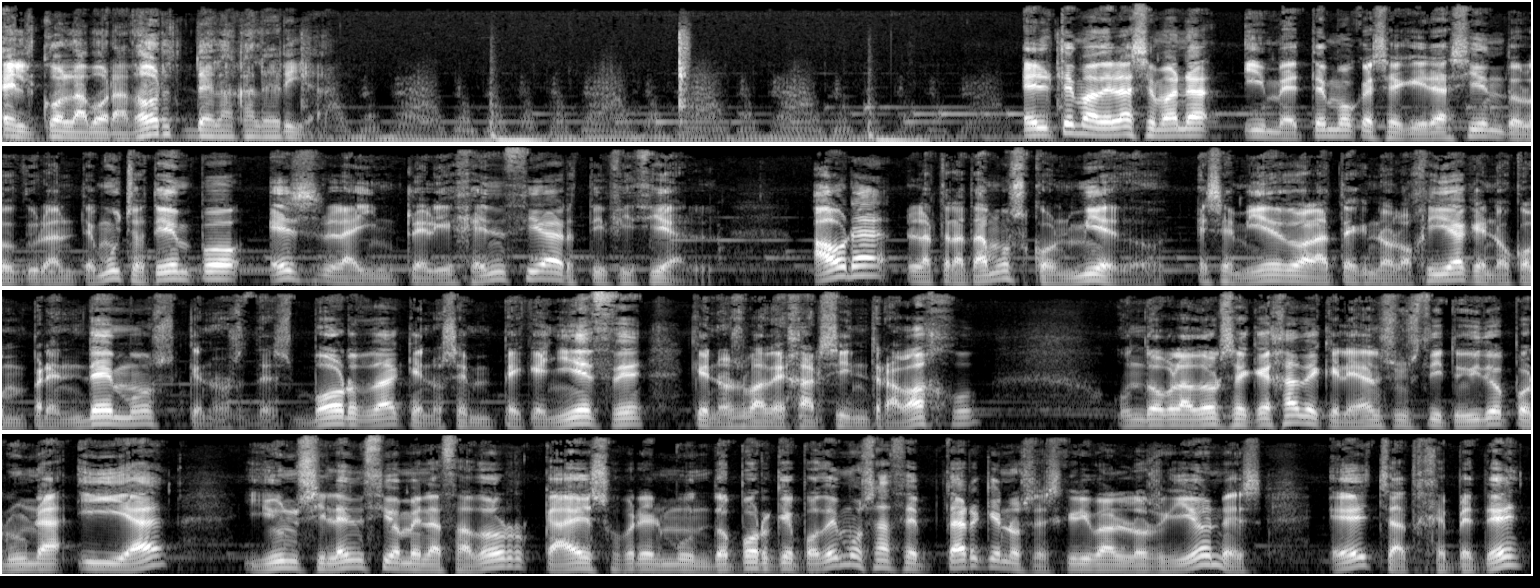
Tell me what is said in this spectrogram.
El colaborador de la galería. El tema de la semana, y me temo que seguirá siéndolo durante mucho tiempo, es la inteligencia artificial. Ahora la tratamos con miedo, ese miedo a la tecnología que no comprendemos, que nos desborda, que nos empequeñece, que nos va a dejar sin trabajo. Un doblador se queja de que le han sustituido por una IA y un silencio amenazador cae sobre el mundo porque podemos aceptar que nos escriban los guiones, ¿eh, ChatGPT?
